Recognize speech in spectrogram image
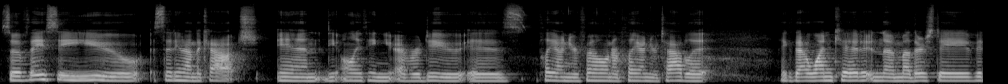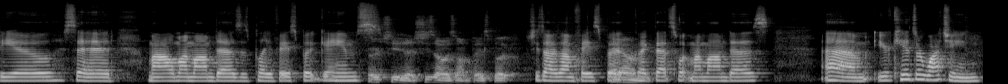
so if they see you sitting on the couch and the only thing you ever do is play on your phone or play on your tablet Like that one kid in the Mother's Day video said, "All my mom does is play Facebook games." Or she, she's always on Facebook. She's always on Facebook. Yeah. Like that's what my mom does. Um, your kids are watching.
